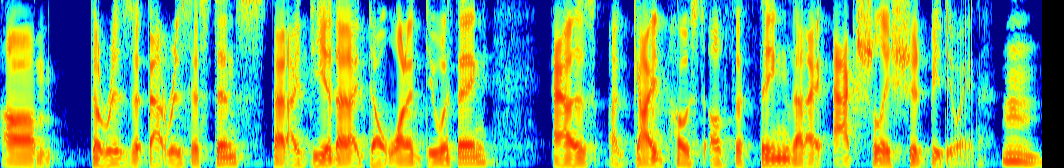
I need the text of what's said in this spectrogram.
um the resi- that resistance, that idea that I don't want to do a thing as a guidepost of the thing that I actually should be doing. Mm.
